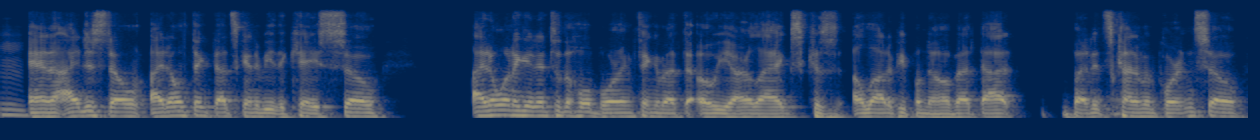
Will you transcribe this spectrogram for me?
Mm. And I just don't, I don't think that's going to be the case. So I don't want to get into the whole boring thing about the OER lags because a lot of people know about that, but it's kind of important. So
